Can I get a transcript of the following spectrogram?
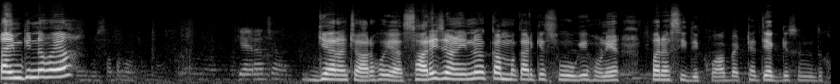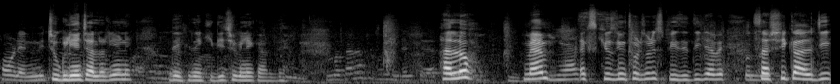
ਟਾਈਮ ਕਿੰਨਾ ਹੋਇਆ? 11 4 ਹੋਇਆ। ਸਾਰੇ ਜਾਣੇ ਨਾ ਕੰਮ ਕਰਕੇ ਸੋ ਗਏ ਹੋਣੇ ਆ। ਪਰ ਅਸੀਂ ਦੇਖੋ, ਆ ਬੈਠੇ ਤੇ ਅੱਗੇ ਤੁਹਾਨੂੰ ਦਿਖਾਉਣੇ ਇਹਨਾਂ ਦੀ ਚੁਗਲੀਆਂ ਚੱਲ ਰਹੀਆਂ ਨੇ। ਦੇਖਦੇ ਹਾਂ ਕਿਹਦੀ ਚੁਗਲੀਆਂ ਕਰਦੇ ਹੈਲੋ ਮੈਮ ਐਕਸਕਿਊਜ਼ ਮੀ ਥੋੜੀ ਥੋੜੀ ਸਪੀਚ ਦਿੱਤੀ ਜਾਵੇ ਸਤਿ ਸ਼੍ਰੀ ਅਕਾਲ ਜੀ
